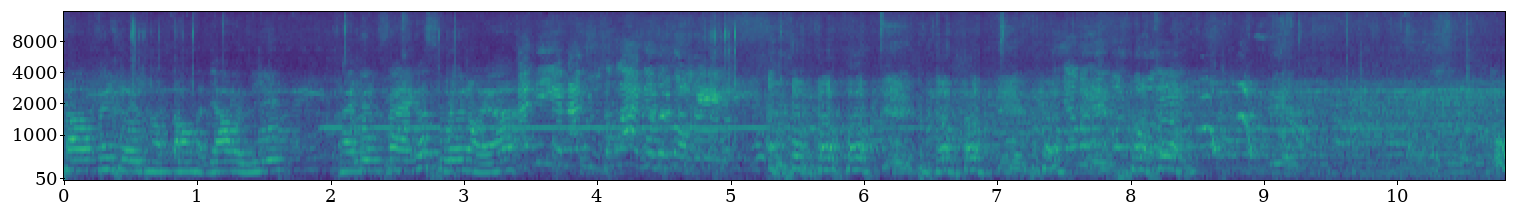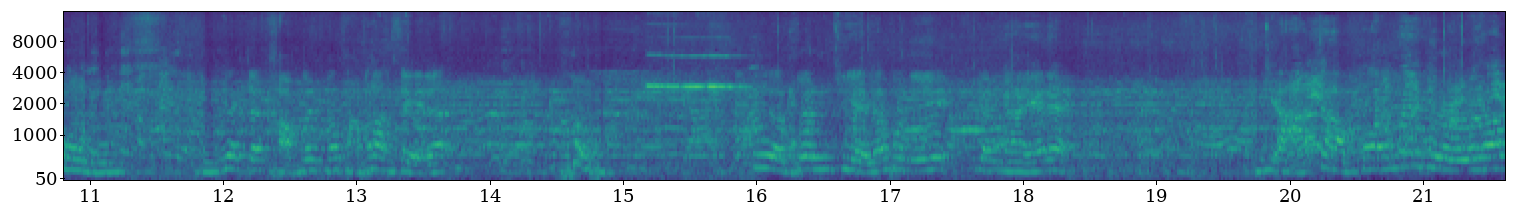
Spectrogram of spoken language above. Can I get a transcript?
ถ้าไม่เคยทำตามสัญญาแบบนี้ใครเป็นแฟนก็สวยหน่อยฮะอันนี้ก็นั่งอยู่ข้างล่างเนี่ยมันบอกเองเนี่ยมันเป็นคนบอกเองโอ้ผม ผมอยากจะขำเป็นภาษาฝรั่งเศสอะเพื่อคนเกลียดครับคนนี้ยังไงอะเนี่ยมีอาจับบอลไม่อยู่เลยครับ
